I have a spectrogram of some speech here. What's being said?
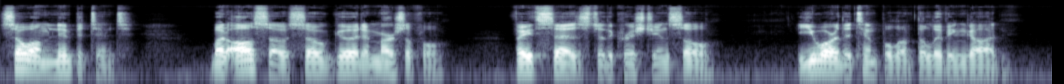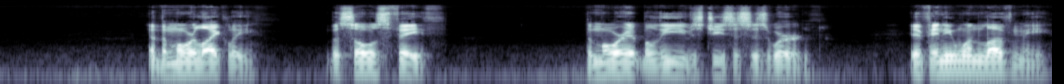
so omnipotent, but also so good and merciful. Faith says to the Christian soul, You are the temple of the living God. And the more likely the soul's faith, the more it believes Jesus' word. If anyone love me,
